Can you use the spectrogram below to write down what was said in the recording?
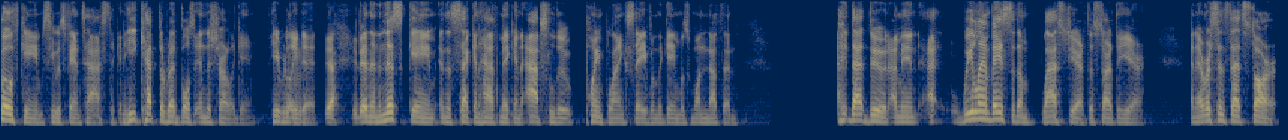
Both games he was fantastic, and he kept the Red Bulls in the Charlotte game. He really Mhm. did. Yeah, he did. And then in this game, in the second half, make an absolute point blank save when the game was one nothing. That dude, I mean, we lambasted him last year to start the year, and ever since that start,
